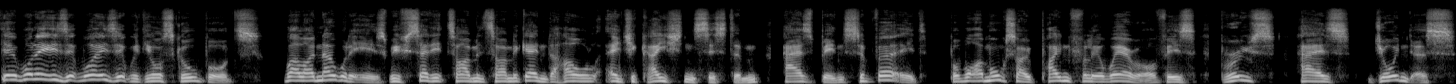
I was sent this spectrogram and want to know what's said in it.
Yeah, what is it? What is it with your school boards? Well, I know what it is. We've said it time and time again. The whole education system has been subverted. But what I'm also painfully aware of is Bruce has joined us,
